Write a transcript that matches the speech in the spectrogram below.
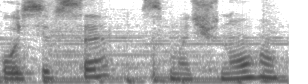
Ось і все. Смачного!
